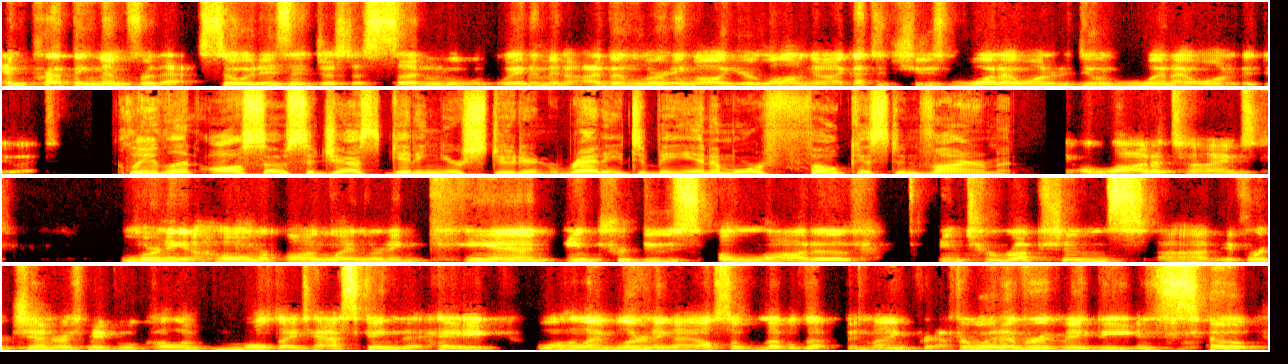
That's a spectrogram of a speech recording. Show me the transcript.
and prepping them for that. So it isn't just a sudden, wait a minute, I've been learning all year long and I got to choose what I wanted to do and when I wanted to do it. Cleveland also suggests getting your student ready to be in a more focused environment. A lot of times, learning at home or online learning can introduce a lot of interruptions. Uh, if we're generous, maybe we'll call them multitasking that, hey, while I'm learning, I also leveled up in Minecraft or whatever it may be. And so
